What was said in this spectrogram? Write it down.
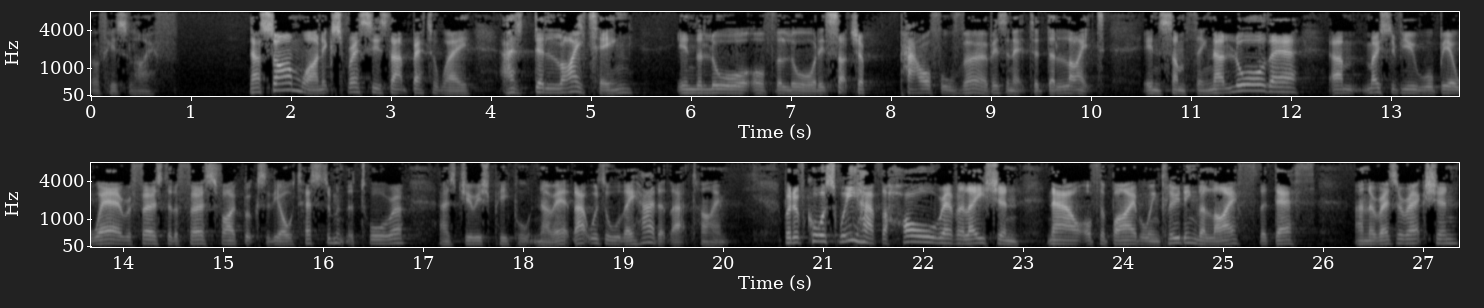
of His life. Now, Psalm 1 expresses that better way as delighting in the law of the Lord. It's such a powerful verb, isn't it, to delight in something. Now, law there, um, most of you will be aware, refers to the first five books of the Old Testament, the Torah, as Jewish people know it. That was all they had at that time. But of course, we have the whole revelation now of the Bible, including the life, the death, and the resurrection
